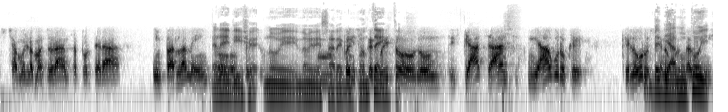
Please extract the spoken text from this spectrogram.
diciamo la maggioranza porterà in Parlamento. E lei dice penso, noi, noi ne saremo penso contenti. Che questo non dispiace, anzi mi auguro che che loro Vediamo, poi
